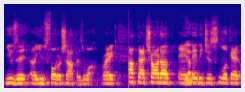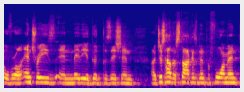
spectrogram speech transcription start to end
use it uh, use Photoshop as well, right? Pop that chart up and yep. maybe just look at overall entries and maybe a good position, uh, just how the stock has been performing,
